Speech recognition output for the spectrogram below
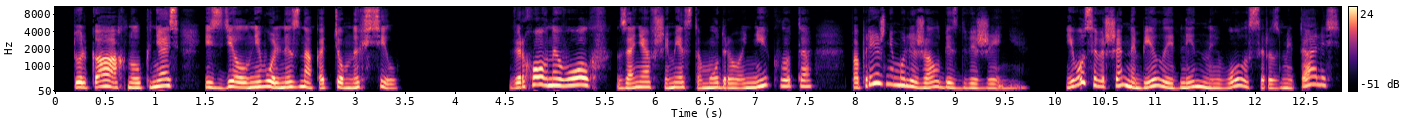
— только ахнул князь и сделал невольный знак от темных сил. Верховный Волхв, занявший место мудрого Никлота, по-прежнему лежал без движения. Его совершенно белые длинные волосы разметались,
